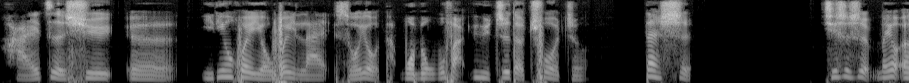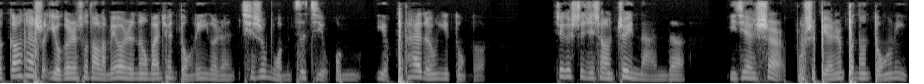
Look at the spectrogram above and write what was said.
孩子需呃一定会有未来，所有他我们无法预知的挫折。但是其实是没有呃，刚才说有个人说到了，没有人能完全懂另一个人。其实我们自己我们也不太容易懂得。这个世界上最难的一件事儿，不是别人不能懂你。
